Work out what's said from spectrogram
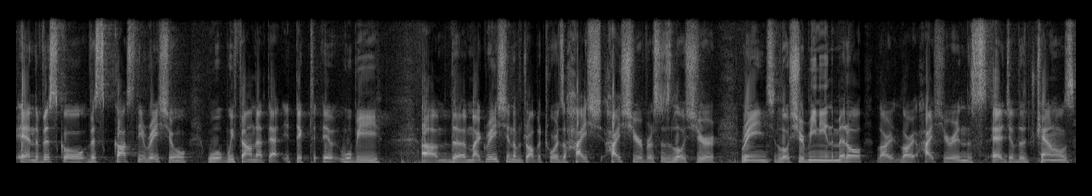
and the visco viscosity ratio, will, we found that, that it, it will be um, the migration of droplet towards a high, high shear versus low shear range, low shear meaning in the middle, large, large, high shear in the edge of the channels,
